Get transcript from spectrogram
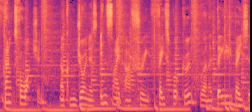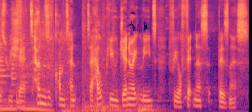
Thanks for watching. Now come join us inside our free Facebook group where on a daily basis we share tons of content to help you generate leads for your fitness business.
